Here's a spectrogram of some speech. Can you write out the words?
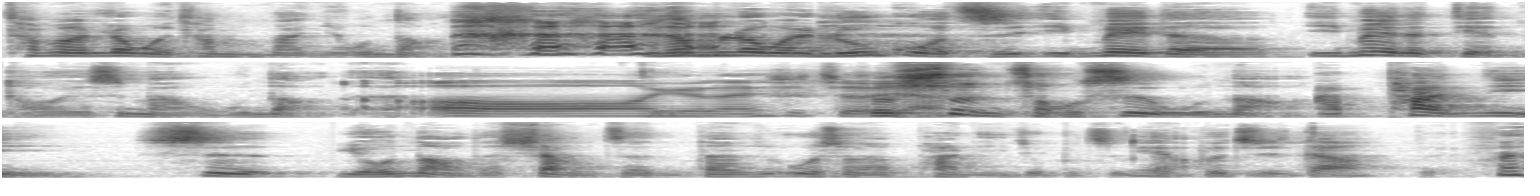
他们认为他们蛮有脑的，因为他们认为如果只一昧的一昧的点头也是蛮无脑的。哦，原来是这样。就，顺从是无脑，啊，叛逆是有脑的象征，但是为什么要叛逆就不知道。也不，知道。对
